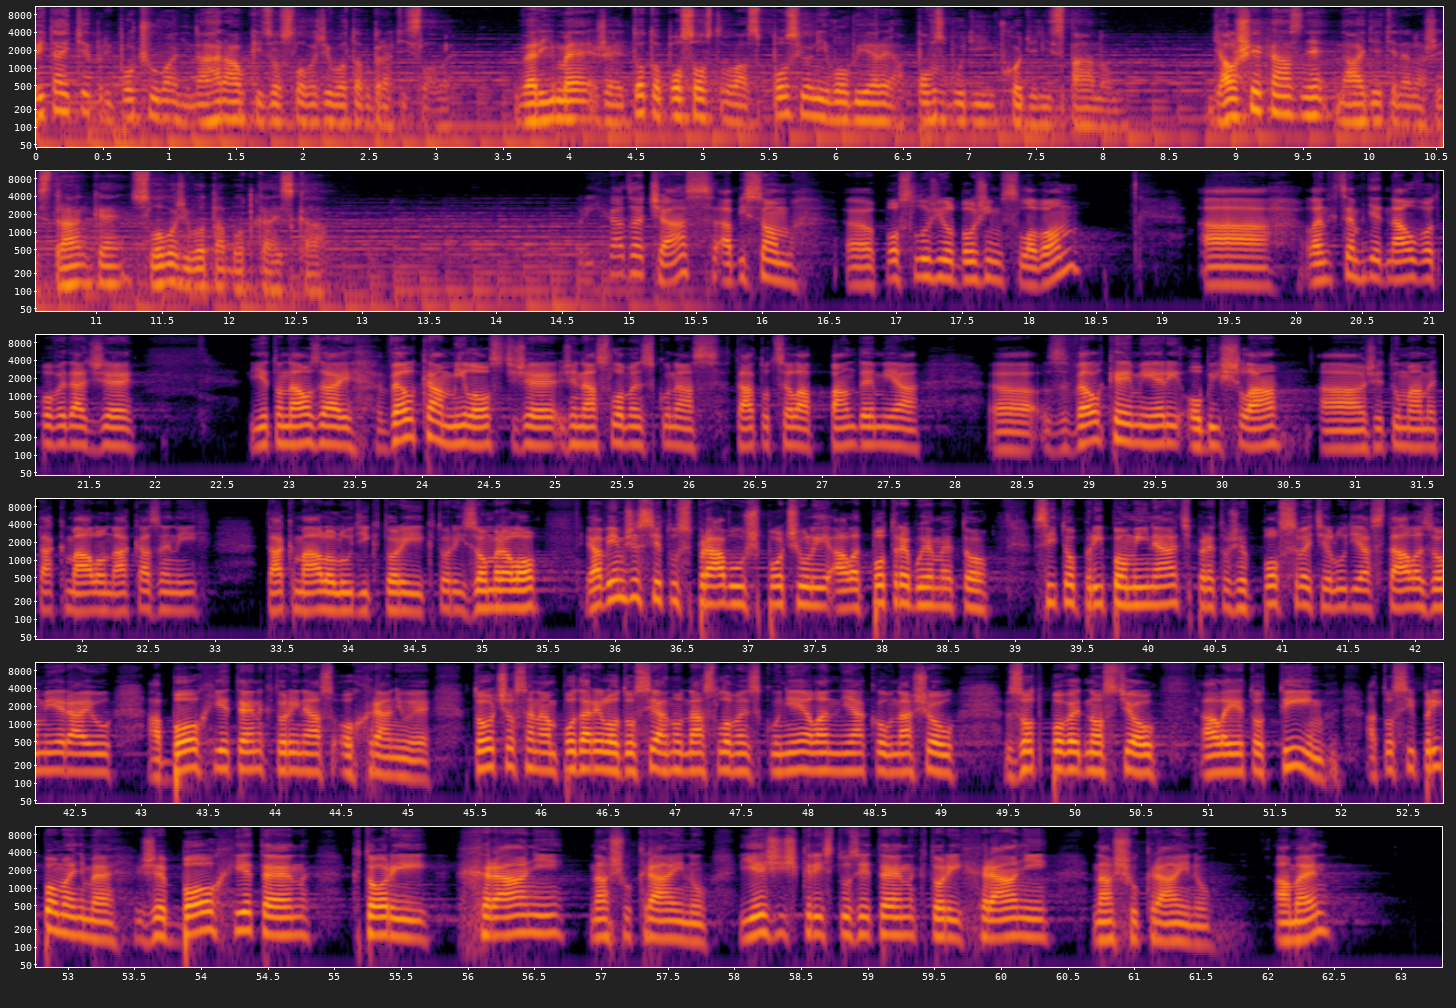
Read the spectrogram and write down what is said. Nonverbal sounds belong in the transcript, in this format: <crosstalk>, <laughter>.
Vitajte pri počúvaní nahrávky zo Slovo života v Bratislave. Veríme, že toto posolstvo vás posilní vo viere a povzbudí v chodení s pánom. Ďalšie kázne nájdete na našej stránke slovoživota.sk Prichádza čas, aby som e, poslúžil Božím slovom a len chcem hneď na úvod povedať, že je to naozaj veľká milosť, že, že na Slovensku nás táto celá pandémia z veľkej miery obišla a že tu máme tak málo nakazených, tak málo ľudí, ktorí, ktorí zomrelo. Ja viem, že ste tú správu už počuli, ale potrebujeme to, si to pripomínať, pretože po svete ľudia stále zomierajú a Boh je ten, ktorý nás ochraňuje. To, čo sa nám podarilo dosiahnuť na Slovensku, nie je len nejakou našou zodpovednosťou, ale je to tým, a to si pripomeňme, že Boh je ten, ktorý chráni našu krajinu. Ježiš Kristus je ten, ktorý chráni našu krajinu. Amen.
